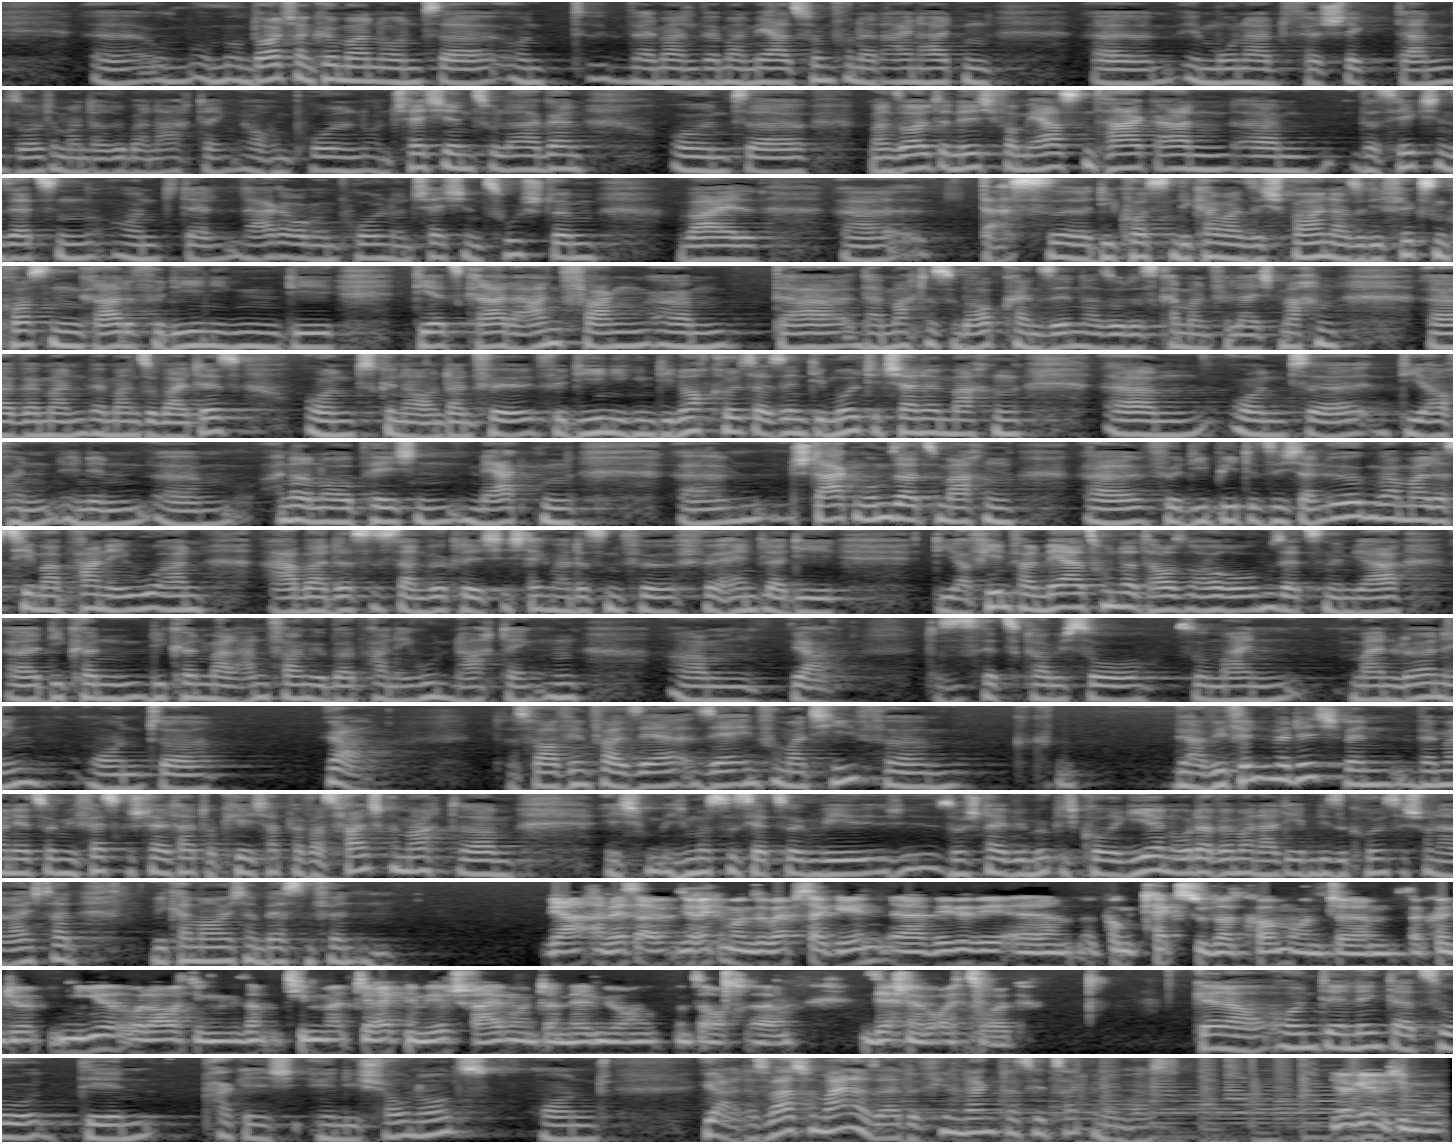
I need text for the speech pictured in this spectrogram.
äh, um, um, Deutschland kümmern und, äh, und wenn man wenn man mehr als 500 Einheiten äh, im Monat verschickt, dann sollte man darüber nachdenken, auch in Polen und Tschechien zu lagern. Und äh, man sollte nicht vom ersten Tag an ähm, das Häkchen setzen und der Lagerung in Polen und Tschechien zustimmen, weil äh, das, äh, die Kosten, die kann man sich sparen. Also die fixen Kosten, gerade für diejenigen, die, die jetzt gerade anfangen, ähm, da, da macht es überhaupt keinen Sinn. Also das kann man vielleicht machen, äh, wenn man, wenn man soweit ist. Und genau, und dann für, für diejenigen, die noch größer sind, die Multichannel machen ähm, und äh, die auch in, in den ähm, anderen europäischen Märkten äh, starken Umsatz machen, äh, für die bietet sich dann irgendwann mal das Thema Pan-EU an. Aber das ist dann wirklich, ich denke mal, das sind für, für Händler, die, die auf jeden Fall mehr als 100.000 Euro umsetzen im Jahr, äh, die, können, die können mal anfangen, über Pan-EU nachdenken. Ähm, ja, das ist jetzt, glaube ich, so, so mein, mein Learning. Und äh, ja, das war auf jeden Fall sehr, sehr informativ. Ähm, ja, wie finden wir dich, wenn, wenn man jetzt irgendwie festgestellt hat, okay, ich habe ja was falsch gemacht, ähm, ich, ich muss das jetzt irgendwie so schnell wie möglich korrigieren oder wenn man halt eben diese Größe schon erreicht hat, wie kann man euch am besten finden? Ja, am besten direkt auf unsere Website gehen, äh, www.textu.com und ähm, da könnt ihr mir oder auch dem gesamten Team direkt eine Mail schreiben und dann melden wir uns auch äh, sehr schnell bei euch zurück. Genau, und den Link dazu, den packe ich in die Show Notes. Und ja, das war's von meiner Seite. Vielen Dank, dass dir Zeit genommen hast. Ja, gerne, Timo.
